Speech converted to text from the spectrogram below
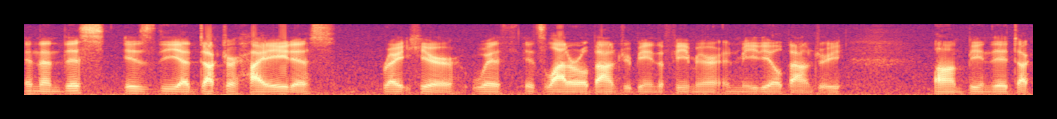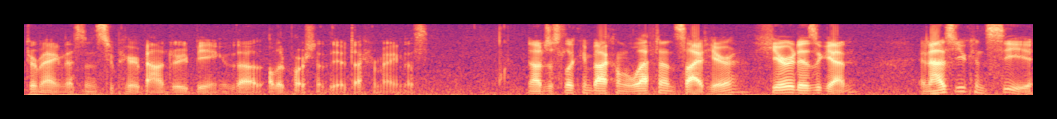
And then this is the adductor hiatus right here with its lateral boundary being the femur and medial boundary um, being the adductor magnus and superior boundary being the other portion of the adductor magnus. Now just looking back on the left hand side here, here it is again. And as you can see,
